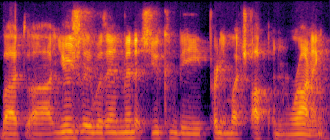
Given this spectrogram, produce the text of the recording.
But uh, usually within minutes, you can be pretty much up and running.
